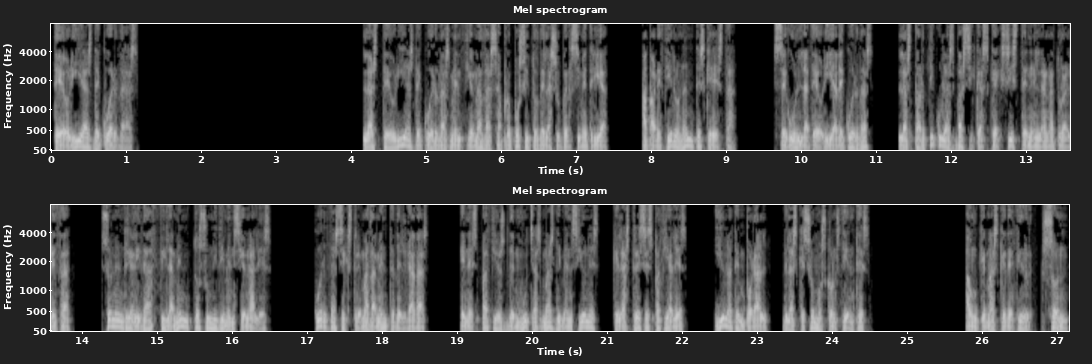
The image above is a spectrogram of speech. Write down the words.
Teorías de cuerdas. Las teorías de cuerdas mencionadas a propósito de la supersimetría aparecieron antes que esta. Según la teoría de cuerdas, las partículas básicas que existen en la naturaleza son en realidad filamentos unidimensionales, cuerdas extremadamente delgadas, en espacios de muchas más dimensiones que las tres espaciales y una temporal de las que somos conscientes. Aunque más que decir son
